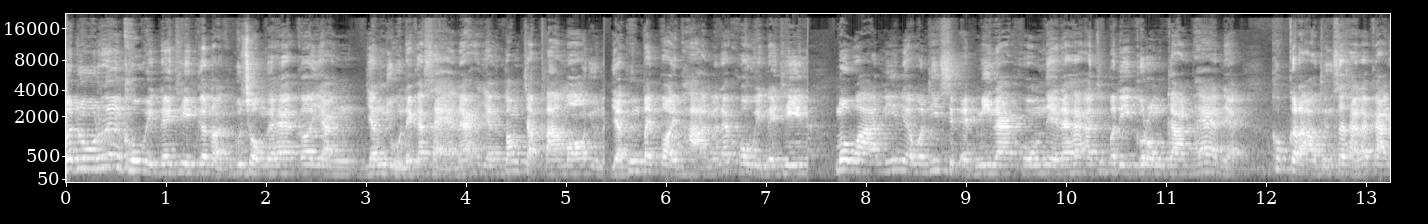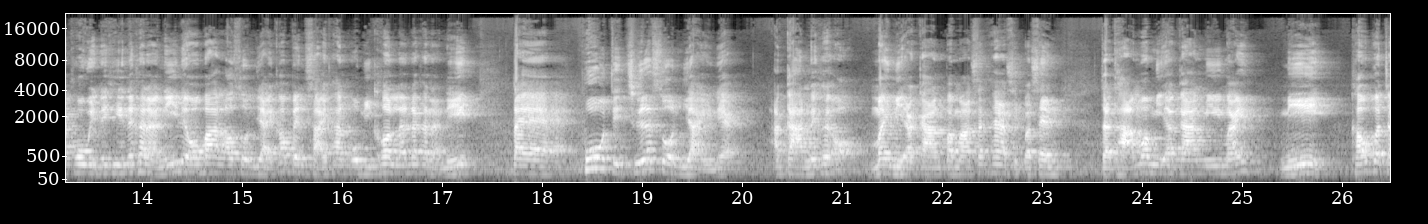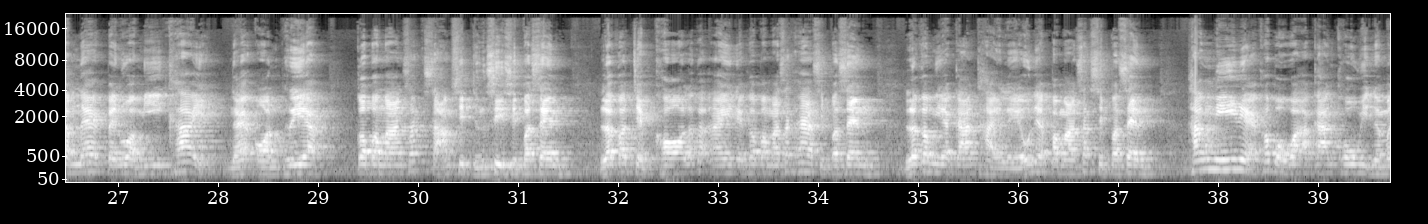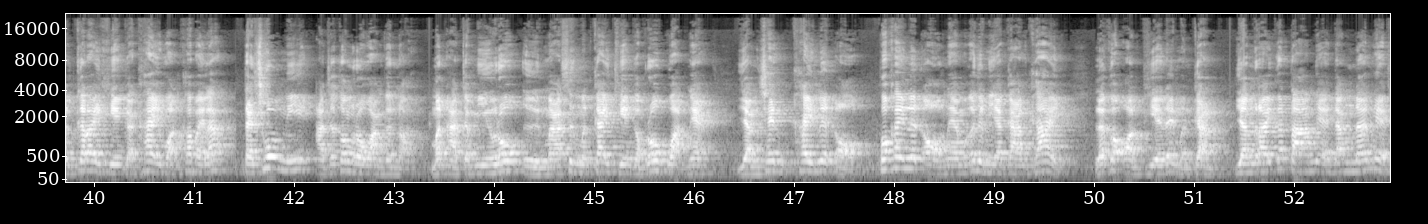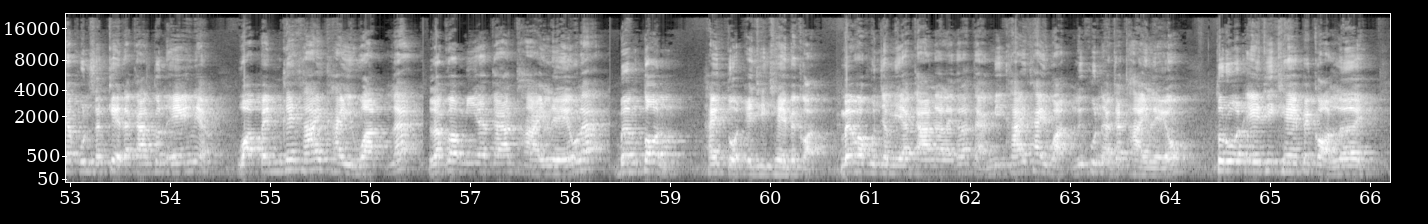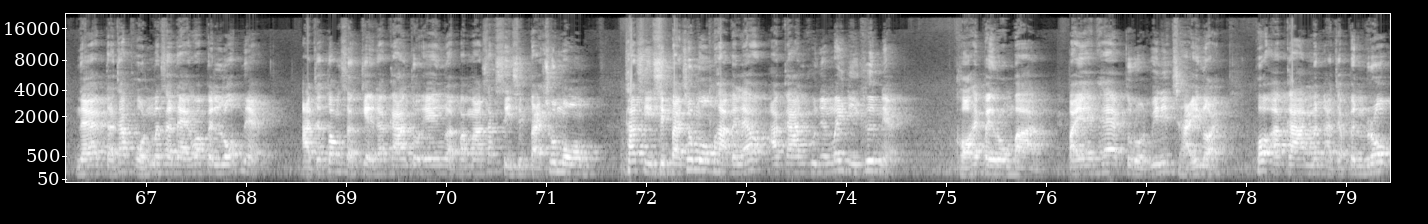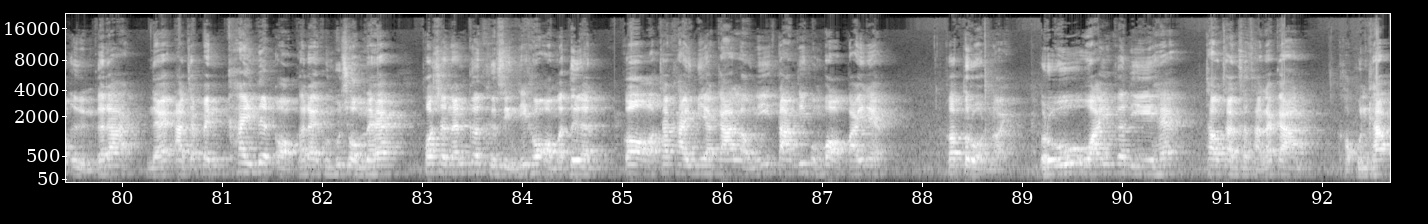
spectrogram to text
มาดูเรื่องโควิด -19 กันหน่อยคุณผู้ชมนะฮะก็ยังยังอยู่ในกระแสนะ ยังต้องจับตามองอยู่ อย่าเพิ่งไปปล่อยผ่านมานะโควิด -19 เมื่อวานนี้เนี่ยวันที่ 11 มีนาคมเนี่ยนะฮะอธิบดีกรมการแพทย์เนี่ยเขากล่าวถึงสถานการณ์โควิด -19 ในขณะนี้เนี่ยว่าบ้านเราส่วนใหญ่ก็เป็นสายพันธุ์โอมิครอนแล้วในขณะนี้ แต่ผู้ติดเชื้อส่วนใหญ่เนี่ยอาการไม่ค่อยออก ไม่มีอาการประมาณสัก 50%แต่ถามว่ามีอาการมีไหมมีเขาก็จำแนกเป็นว่ามีไข้นะอ่อนเพลีย ก็ประมาณสัก 30-40%แล้วก็เจ็บคอแล้วก็ไอเนี่ยก็ประมาณสัก 50%แล้วก็มีอาการถ่ายเหลวเนี่ยประมาณสัก 10%ทั้งนี้เนี่ยเขาบอกว่าอาการโควิดเนี่ยมันใกล้เคียงกับไข้หวัดเข้าไปแล้ว แต่ช่วงนี้อาจจะต้องระวังกันหน่อย มันอาจจะมีโรคอื่นมาซึ่งมันใกล้เคียงกับโรคหวัดเนี่ยอย่างเช่นไข้เลือดออก เพราะไข้เลือดออกเนี่ยมันก็จะมีอาการไข้แล้วก็อ่อนเพลียได้เหมือนกัน อย่างไรก็ตามเนี่ย ดังนั้นเนี่ย ถ้าคุณสังเกตอาการตนเองเนี่ย ว่าเป็นคล้ายๆไข้หวัดและ แล้วก็มีอาการถ่ายเหลวและ เบื้องต้น ให้ตรวจ ATK ไปก่อน ไม่ว่าคุณจะมีอาการอะไรก็แล้วแต่มีคล้ายไข้หวัด หรือคุณอาจจะถ่ายเหลว ตรวจ ATK ไปก่อนเลยนะแต่ถ้าผลมันแสดงว่าเป็นลบเนี่ยอาจจะต้องสังเกตอาการตัวเองแบบประมาณสัก 48 ชั่วโมง ถ้า 48 ชั่วโมงผ่านไปแล้ว อาการคุณยังไม่ดีขึ้นเนี่ยขอให้ไปโรงพยาบาล ไปให้แพทย์ตรวจวินิจฉัยหน่อย เพราะอาการมันอาจจะเป็นโรคอื่นก็ได้นะอาจจะเป็นไข้เลือดออกก็ได้คุณผู้ชมนะฮะเพราะฉะนั้นก็คือสิ่งที่เขาออกมาเตือน ก็ถ้าใครมีอาการเหล่านี้ตามที่ผมบอกไปเนี่ย ก็ตรวจหน่อย รู้ไว้ก็ดีฮะ เท่าทันสถานการณ์ ขอบคุณครับ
